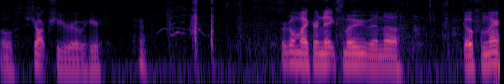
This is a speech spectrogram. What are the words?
Oh, sharpshooter over here. We're gonna make our next move and uh, go from there.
